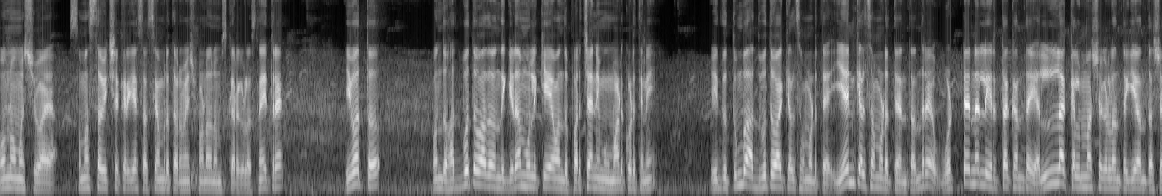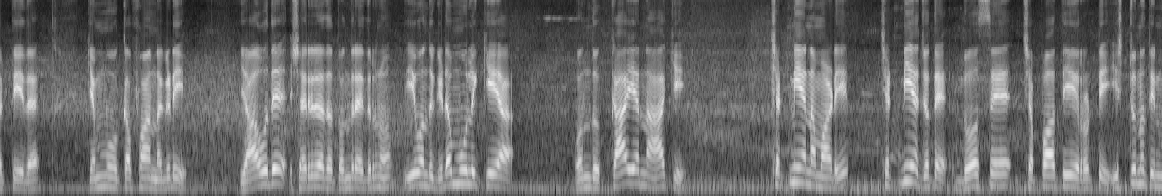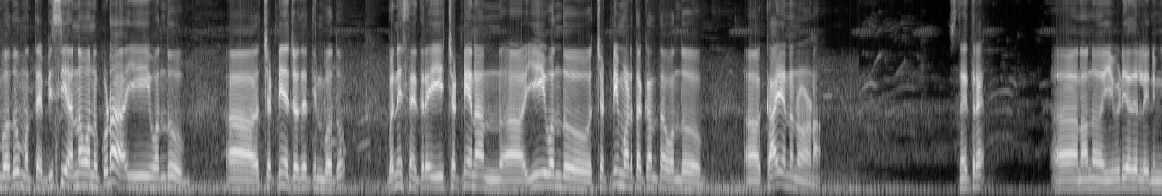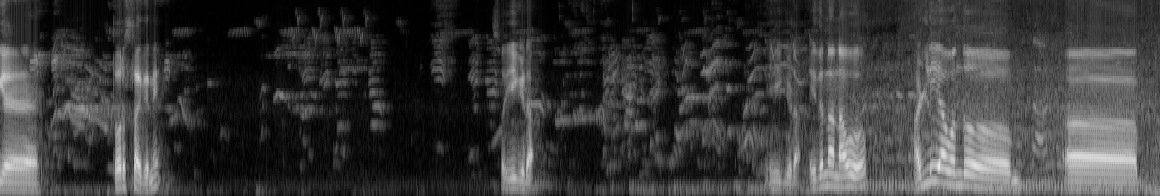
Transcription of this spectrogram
ಓಂ ನಮಃ ಶಿವಾಯ. ಸಮಸ್ತ ವೀಕ್ಷಕರಿಗೆ ಸಸ್ಯಾಮೃತ ರಮೇಶ್ ಮಾಡೋ ನಮಸ್ಕಾರಗಳು. ಸ್ನೇಹಿತರೆ, ಇವತ್ತು ಒಂದು ಅದ್ಭುತವಾದ ಒಂದು ಗಿಡಮೂಲಿಕೆಯ ಒಂದು ಪರಿಚಯ ನಿಮಗೆ ಮಾಡಿಕೊಡ್ತೀನಿ. ಇದು ತುಂಬ ಅದ್ಭುತವಾಗಿ ಕೆಲಸ ಮಾಡುತ್ತೆ. ಏನು ಕೆಲಸ ಮಾಡುತ್ತೆ ಅಂತಂದರೆ, ಹೊಟ್ಟೆನಲ್ಲಿ ಇರ್ತಕ್ಕಂಥ ಎಲ್ಲ ಕಲ್ಮಶಗಳನ್ನು ತೆಗೆಯುವಂಥ ಶಕ್ತಿ ಇದೆ. ಕೆಮ್ಮು, ಕಫ, ನಗಡಿ, ಯಾವುದೇ ಶರೀರದ ತೊಂದರೆ ಇದ್ರೂ ಈ ಒಂದು ಗಿಡಮೂಲಿಕೆಯ ಒಂದು ಕಾಯನ್ನು ಹಾಕಿ, ಚಟ್ನಿಯನ್ನು ಮಾಡಿ ಚಟ್ನಿಯ ಜೊತೆ ದೋಸೆ, ಚಪಾತಿ, ರೊಟ್ಟಿ ಇಷ್ಟನ್ನು ತಿನ್ಬೋದು, ಮತ್ತು ಬಿಸಿ ಅನ್ನವನ್ನು ಕೂಡ ಈ ಒಂದು ಚಟ್ನಿಯ ಜೊತೆ ತಿನ್ಬೋದು. ಬನ್ನಿ ಸ್ನೇಹಿತರೆ, ಈ ಚಟ್ನಿಯನ್ನು ಈ ಒಂದು ಚಟ್ನಿ ಮಾಡ್ತಕ್ಕಂಥ ಒಂದು ಕಾಯನ್ನು ನೋಡೋಣ. ಸ್ನೇಹಿತರೆ ನಾನು ಈ ವಿಡಿಯೋದಲ್ಲಿ ನಿಮಗೆ ತೋರಿಸ್ತಾ ಇದ್ದೀನಿ. ಸೊ ಈ ಗಿಡ. ಈ ಗಿಡ. ಇದನ್ನು ನಾವು ಹಳ್ಳಿಯ ಒಂದು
